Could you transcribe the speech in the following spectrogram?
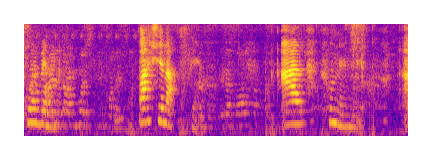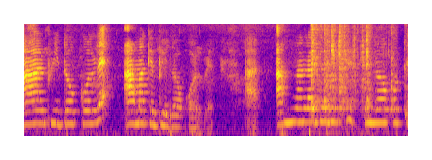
ভুলবেন না পাশে রাখবেন আর শুনেন আর ভিডিও করলে আমাকে ভিডিও করবেন আপনারা যদি ভিডিও করতে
